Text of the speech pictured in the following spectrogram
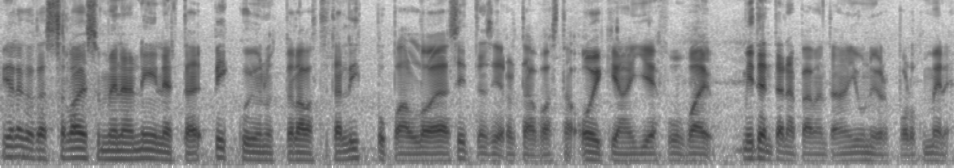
Vieläkö tässä laissa mennään niin, että pikkujunut pelaavat tätä lippupalloa ja sitten siirrytään vasta oikeaan jefuun vai miten tänä päivänä tämä juniorpolku menee?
